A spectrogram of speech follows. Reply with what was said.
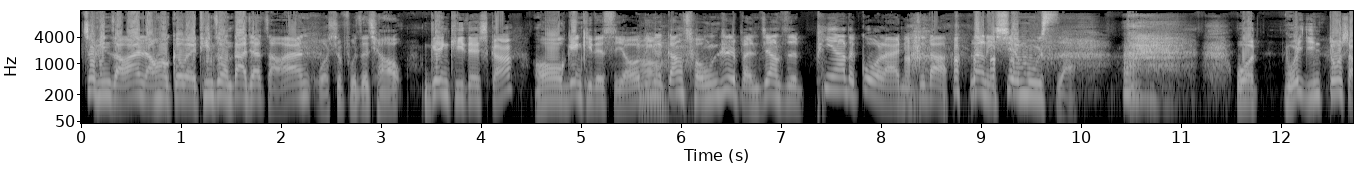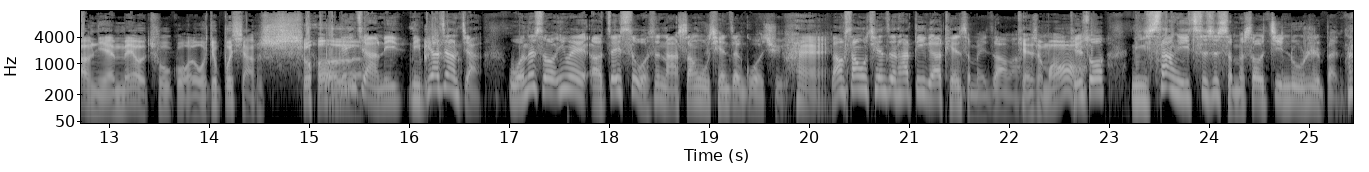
志平早安，然后各位听众大家早安，我是福泽桥。Genki desu ka？哦，Genki desu yo，那个刚从日本这样子啪的过来，你知道，让你羡慕死啊！唉，我。我已经多少年没有出国了，我就不想说了。我跟你讲，你你不要这样讲。我那时候因为呃，这一次我是拿商务签证过去，嘿，然后商务签证他第一个要填什么，你知道吗？填什么？填说你上一次是什么时候进入日本的？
